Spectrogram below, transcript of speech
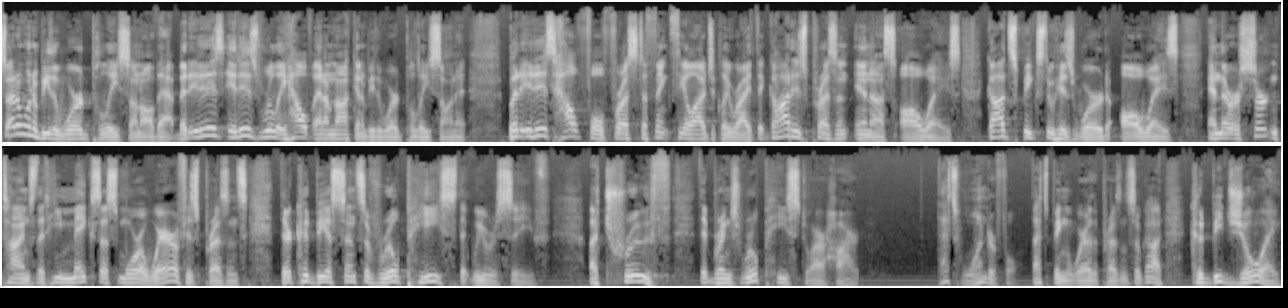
So I don't want to be the word police on all that, but it is, it is really helpful, and I'm not going to be the word police on it, but it is helpful for us to think theologically right that God is present in us always. God speaks through His word always, and there are certain times that He makes us more aware of His presence. There could be a sense of real peace that we receive, a truth that brings real peace to our heart. That's wonderful. That's being aware of the presence of God. Could be joy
